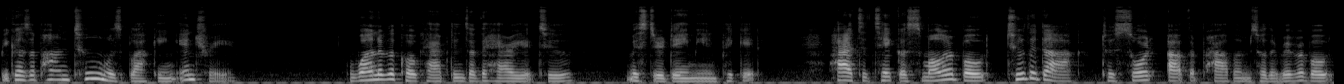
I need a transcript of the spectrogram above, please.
because a pontoon was blocking entry. One of the co captains of the Harriet II, Mr. Damien Pickett, had to take a smaller boat to the dock to sort out the problem so the riverboat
